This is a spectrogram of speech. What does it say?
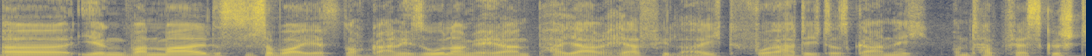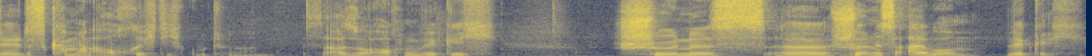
äh, irgendwann mal. Das ist aber jetzt noch gar nicht so lange her, ein paar Jahre her vielleicht. Vorher hatte ich das gar nicht und habe festgestellt, das kann man auch richtig gut hören. Ist also auch ein wirklich schönes, äh, schönes Album, wirklich.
